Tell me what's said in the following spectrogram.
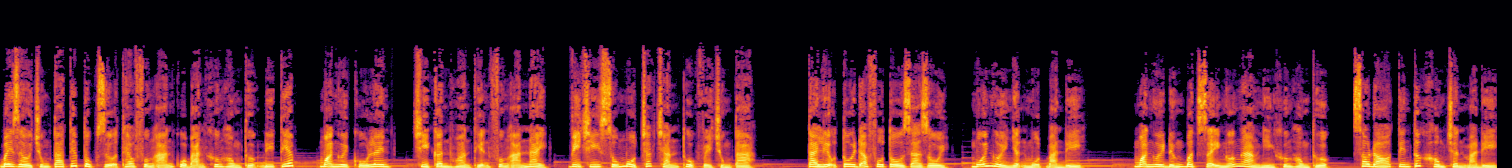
Bây giờ chúng ta tiếp tục dựa theo phương án của bạn Khương Hồng Thượng đi tiếp, mọi người cố lên, chỉ cần hoàn thiện phương án này, vị trí số 1 chắc chắn thuộc về chúng ta. Tài liệu tôi đã photo ra rồi, mỗi người nhận một bản đi. Mọi người đứng bật dậy ngỡ ngàng nhìn Khương Hồng Thược, sau đó tin tức không chân mà đi.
